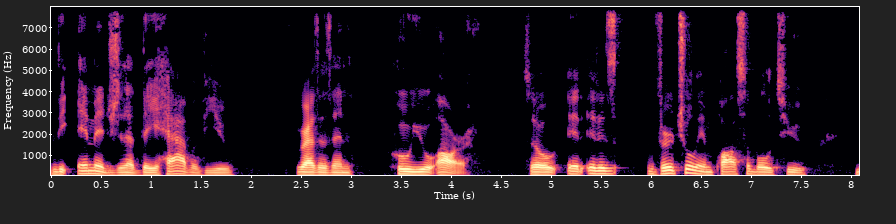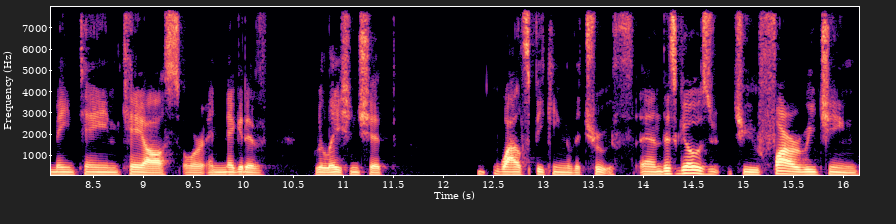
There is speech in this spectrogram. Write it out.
the image that they have of you rather than who you are so it, it is virtually impossible to maintain chaos or a negative relationship while speaking the truth. And this goes to far reaching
